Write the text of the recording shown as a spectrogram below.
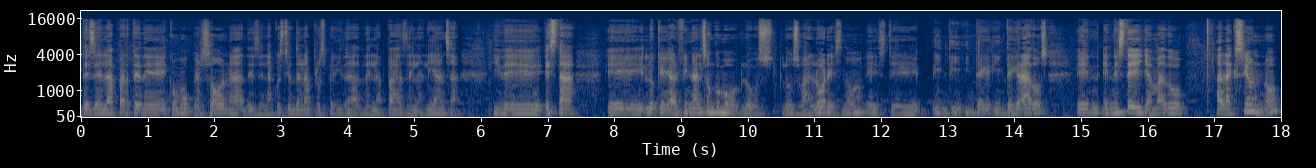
desde la parte de como persona, desde la cuestión de la prosperidad, de la paz, de la alianza y de esta, eh, lo que al final son como los, los valores, ¿no? Este, in- in- inte- integrados en, en este llamado a la acción, ¿no?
